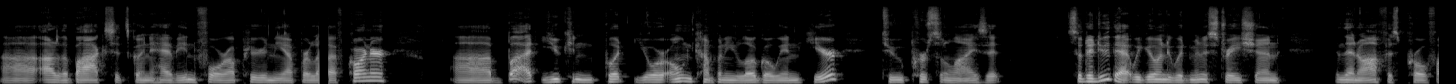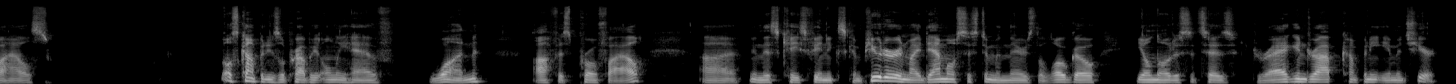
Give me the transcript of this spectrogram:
uh, out of the box, it's going to have Infor up here in the upper left corner. Uh, but you can put your own company logo in here to personalize it. So to do that, we go into administration and then office profiles. Most companies will probably only have one office profile. Uh, in this case, Phoenix Computer in my demo system, and there's the logo. You'll notice it says drag and drop company image here.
